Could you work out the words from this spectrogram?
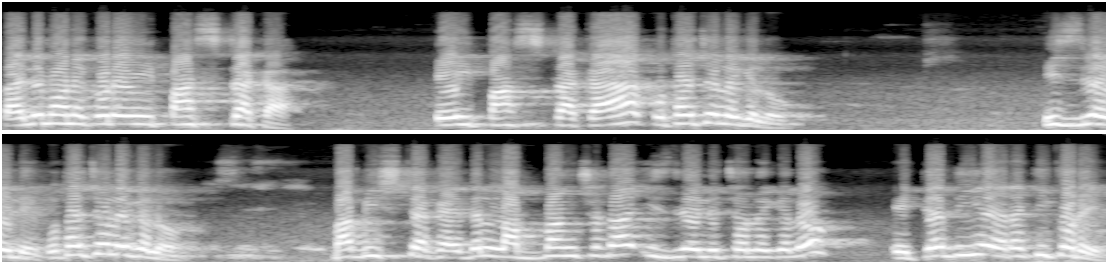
তাইলে মনে করে এই পাঁচ টাকা। এই পাঁচ টাকা কোথায় চলে গেল? ইসরায়েলে কোথায় চলে গেল? বা বিশ টাকা। এদের লাভ্যাংশটা ইসরায়েলে চলে গেল। এটা দিয়ে এরা কি করে?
